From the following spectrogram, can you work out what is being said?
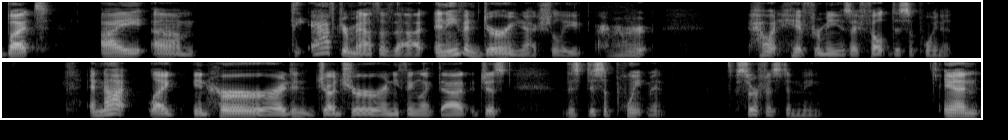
but I, um, the aftermath of that, and even during actually, I remember how it hit for me is I felt disappointed. And not like in her or I didn't judge her or anything like that. It just this disappointment surfaced in me. And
